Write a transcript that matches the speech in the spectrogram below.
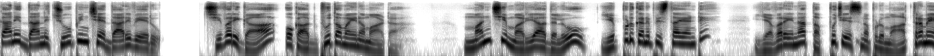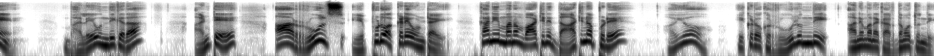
కాని దాన్ని చూపించే దారి వేరు. చివరిగా ఒక అద్భుతమైన మాట. మంచి మర్యాదలు ఎప్పుడు కనిపిస్తాయంటే ఎవరైనా తప్పు చేసినప్పుడు మాత్రమే. భలే ఉంది కదా! అంటే ఆ రూల్స్ ఎప్పుడూ అక్కడే ఉంటాయి. కాని మనం వాటిని దాటినప్పుడే అయ్యో ఇక్కడ ఒక రూలుంది అని మనకర్థమవుతుంది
